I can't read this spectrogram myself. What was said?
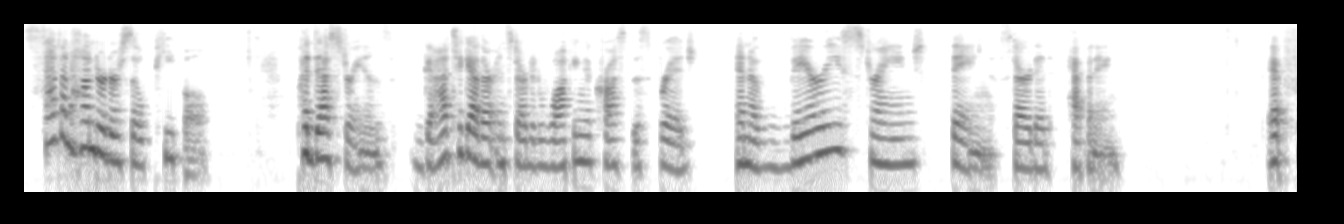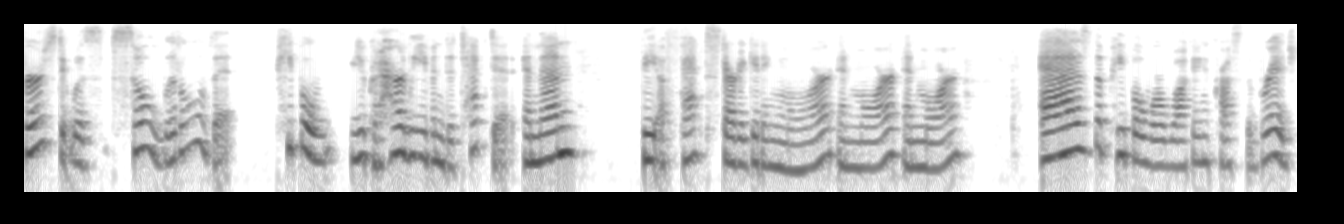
700 or so people, pedestrians, got together and started walking across this bridge. And a very strange thing started happening. At first, it was so little that people, you could hardly even detect it. And then the effect started getting more and more and more as the people were walking across the bridge,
